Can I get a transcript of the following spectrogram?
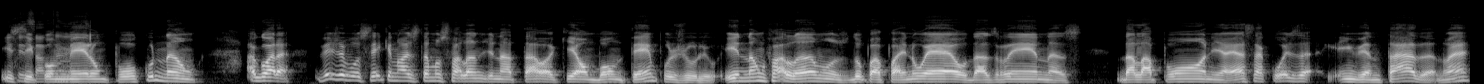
E Exatamente. se comer um pouco, não. Agora, veja você que nós estamos falando de Natal aqui há um bom tempo, Júlio, e não falamos do Papai Noel, das renas, da Lapônia, essa coisa inventada, não é?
